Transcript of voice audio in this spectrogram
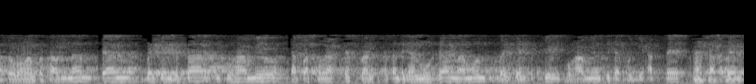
pertolongan persalinan dan sebagian besar ibu hamil dapat mengakses pelayanan kesehatan dengan mudah namun sebagian kecil ibu hamil tidak punya akses terhadap pelayanan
